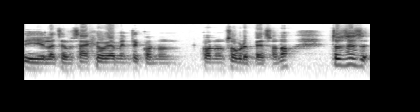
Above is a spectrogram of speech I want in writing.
y el aterrizaje obviamente con un con un sobrepeso, ¿no? Entonces,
